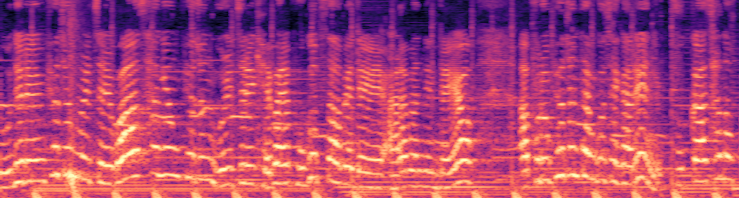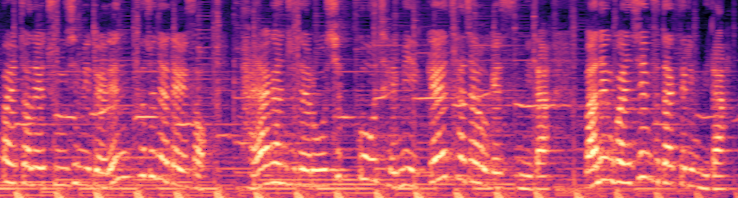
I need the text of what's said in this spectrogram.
오늘은 표준 물질과 상용 표준 물질 개발 보급 사업에 대해 알아봤는데요. 앞으로 표준 탐구 생활은 국가 산업 발전의 중심이 되는 표준에 대해서 다양한 주제로 쉽고 재미있게 찾아오겠습니다. 많은 관심 부탁드립니다.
